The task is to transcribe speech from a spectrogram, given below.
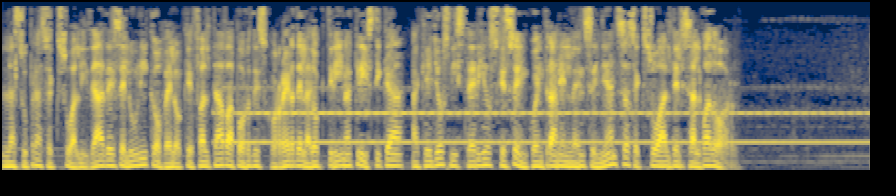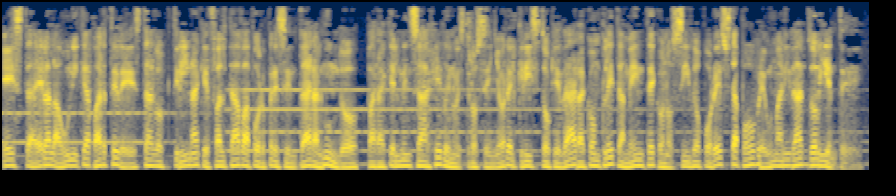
La suprasexualidad es el único velo que faltaba por descorrer de la doctrina crística, aquellos misterios que se encuentran en la enseñanza sexual del Salvador. Esta era la única parte de esta doctrina que faltaba por presentar al mundo, para que el mensaje de nuestro Señor el Cristo quedara completamente conocido por esta pobre humanidad doliente.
